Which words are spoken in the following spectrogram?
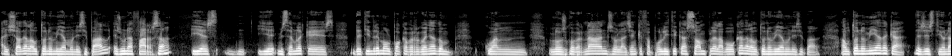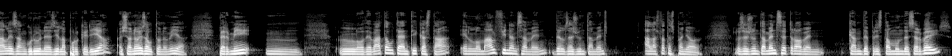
això de l'autonomia municipal, és una farsa i, és, i em sembla que és de tindre molt poca vergonya quan els governants o la gent que fa política s'omple la boca de l'autonomia municipal. Autonomia de què? De gestionar les engrunes i la porqueria? Això no és autonomia. Per mi, el mm, debat autèntic està en lo mal finançament dels ajuntaments a l'estat espanyol. Els ajuntaments se troben que han de prestar un munt de serveis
